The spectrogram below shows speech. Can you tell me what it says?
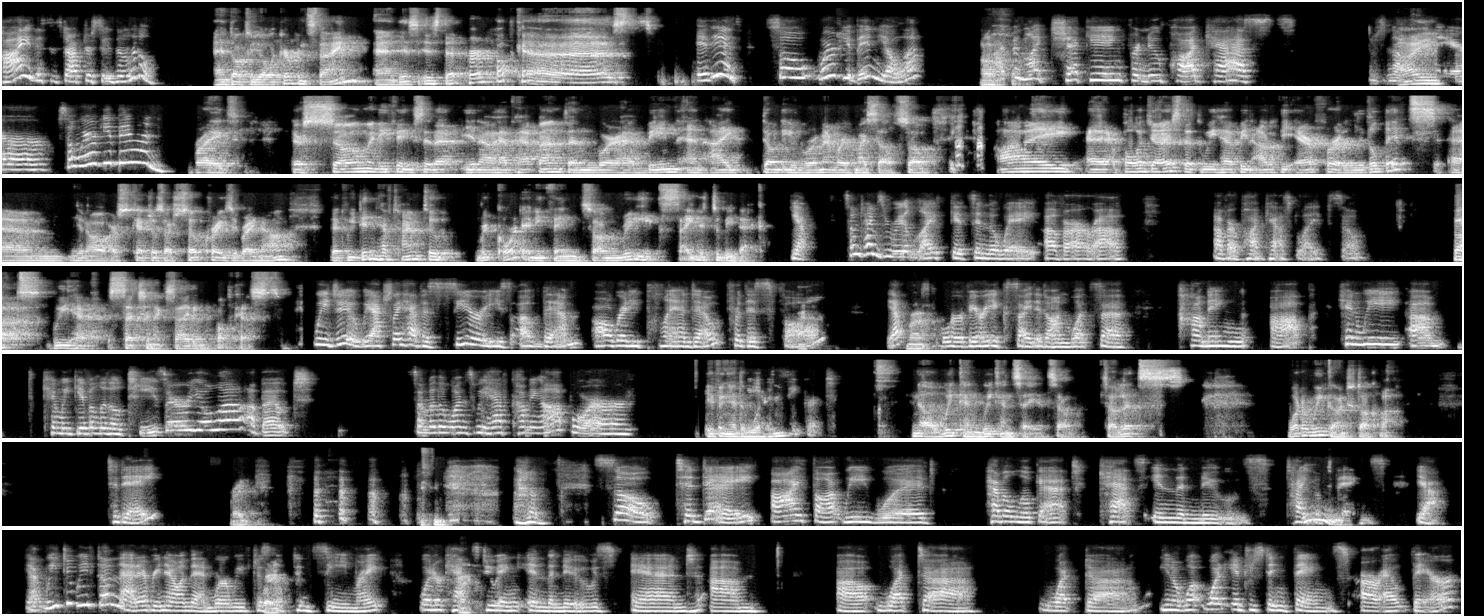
Hi, this is Dr. Susan Little. And Dr. Jolle Kirpensteijn, and this is the Purr Podcast. It is. So, where have you been, Jolle? Oh, I've been like checking for new podcasts. There's nothing I- there. So, where have you been? right. There's so many things that you know have happened and where I have been, and I don't even remember it myself. So I uh, apologize that we have been out of the air for a little bit. Um, you know, our schedules are so crazy right now that we didn't have time to record anything. So I'm really excited to be back. Yeah, sometimes real life gets in the way of our uh, of our podcast life. So But we have such an exciting podcast. we do. We actually have a series of them already planned out for this fall. Yep. Right. So we're very excited on what's uh, coming up. Can we um, can we give a little teaser, Jolle, about some of the ones we have coming up, or Giving it away. a secret? No, we can we can say it. So so let's. What are we going to talk about? Today, Right. so today I thought we would have a look at cats in the news type of things. Yeah. Yeah, we do we've done that every now and then where we've just Right. looked and seen, right? What are cats doing in the news and um uh what uh what uh you know what what interesting things are out there.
